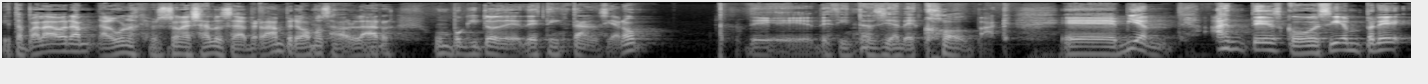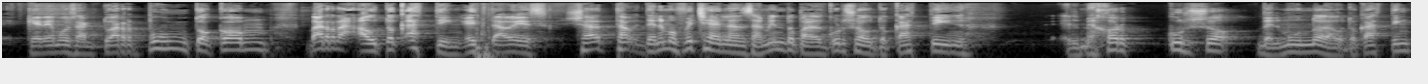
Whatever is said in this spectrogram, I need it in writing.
esta palabra? Algunas personas ya lo saben, Pero vamos a hablar un poquito de esta instancia, ¿no? De, esta instancia de callback. Eh, bien, antes, como siempre, queremos actuar.com barra autocasting. Esta vez ya tenemos fecha de lanzamiento para el curso autocasting, el mejor curso del mundo de autocasting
